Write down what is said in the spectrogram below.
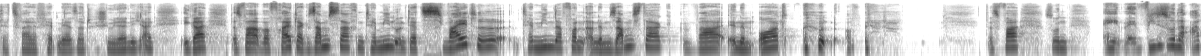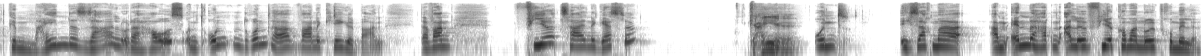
der zweite fällt mir jetzt natürlich schon wieder nicht ein. Egal, das war aber Freitag, Samstag ein Termin und der zweite Termin davon an einem Samstag war in einem Ort. Das war so ein, ey, wie so eine Art Gemeindesaal oder Haus und unten drunter war eine Kegelbahn. Da waren vier zahlende Gäste Geil. und ich sag mal, am Ende hatten alle 4,0 Promille.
